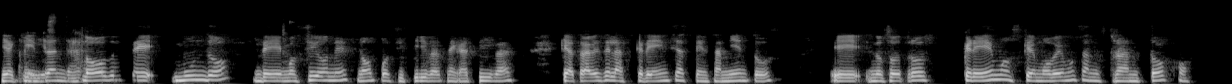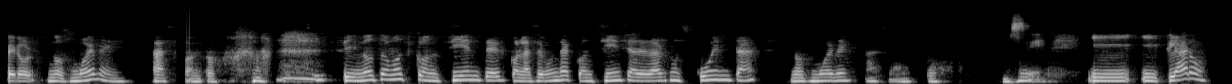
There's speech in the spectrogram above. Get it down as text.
Y aquí entran todo este mundo de emociones, ¿no? Positivas, negativas, que a través de las creencias, pensamientos, eh, nosotros creemos que movemos a nuestro antojo, pero nos mueven su antojo. si no somos conscientes con la segunda conciencia de darnos cuenta, nos mueven a su antojo. Sí. Y, y, claro,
